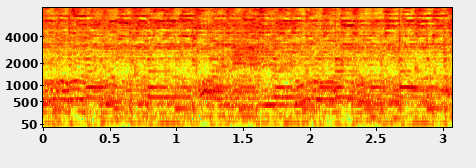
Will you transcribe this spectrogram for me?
I need a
